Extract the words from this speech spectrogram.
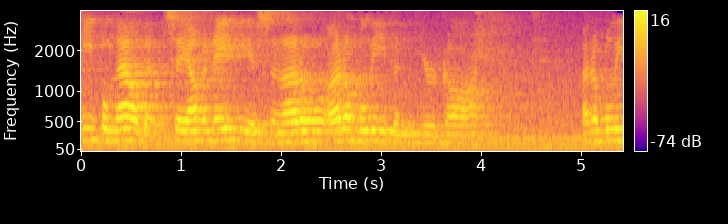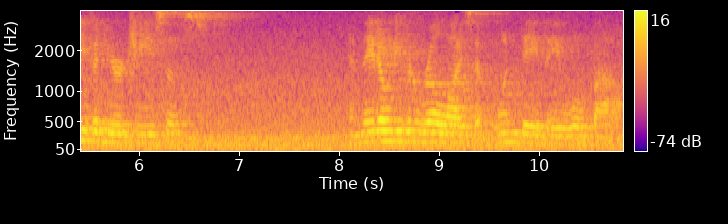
people now that say, I'm an atheist and I don't, I don't believe in your God. I don't believe in your Jesus. And they don't even realize that one day they will bow.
